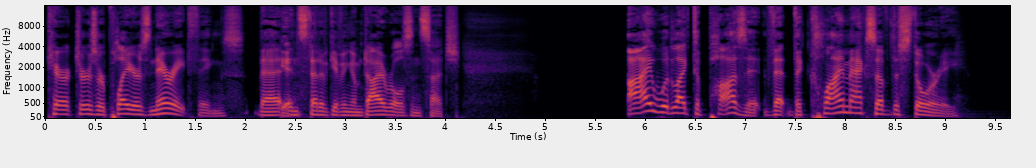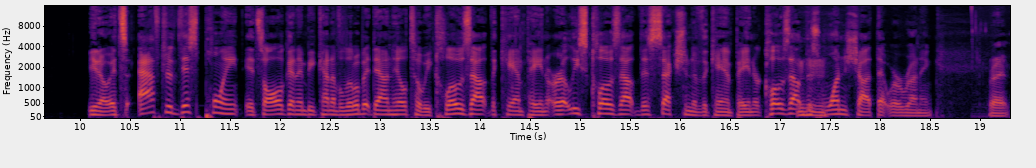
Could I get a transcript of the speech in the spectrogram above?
characters or players narrate things that Yeah. instead of giving them die rolls and such. I would like to posit that the climax of the story, you know, it's after this point, it's all going to be kind of a little bit downhill till we close out the campaign, or at least close out this section of the campaign, or close out this mm-hmm. one shot that we're running right.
